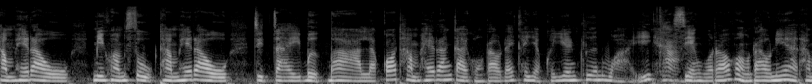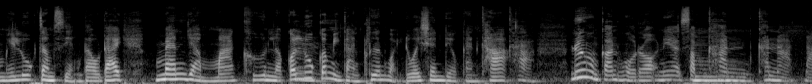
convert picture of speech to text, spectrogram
ทำให้เรามีความสุขทำให้เราจิตใจเบิกบาน แล้วก็ทำให้ร่างกายของเราได้ขยับขยื่นเคลื่อนไหว เสียงหัวเราะของเราเนี่ยทำให้ลูกจำเสียงเราได้แม่นยำมากขึ้น แล้วก็ลูกก็มีการเคลื่อนไหวด้วยเช่นเดียวกันค่ะค่ะ เรื่องของการหัวเราะเนี่ยสำคัญขนาดไหน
